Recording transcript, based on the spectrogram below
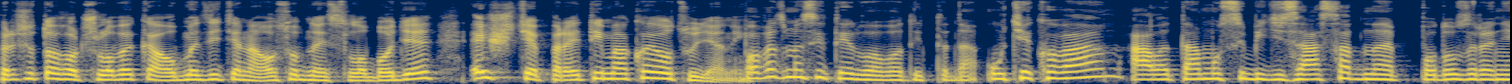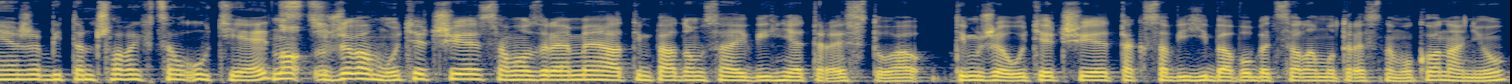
prečo toho človeka obmedzíte na osobnej slobode ešte predtým, ako je odsudený. Povedzme si tie dôvody teda. Uteková, ale tam musí byť zásadné podozrenie, že by ten človek chcel utiecť. No, že vám utečie samozrejme a tým pádom sa aj vyhne trestu. A tým, že utečie, tak sa vyhýba vôbec celému trestnému konaniu.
